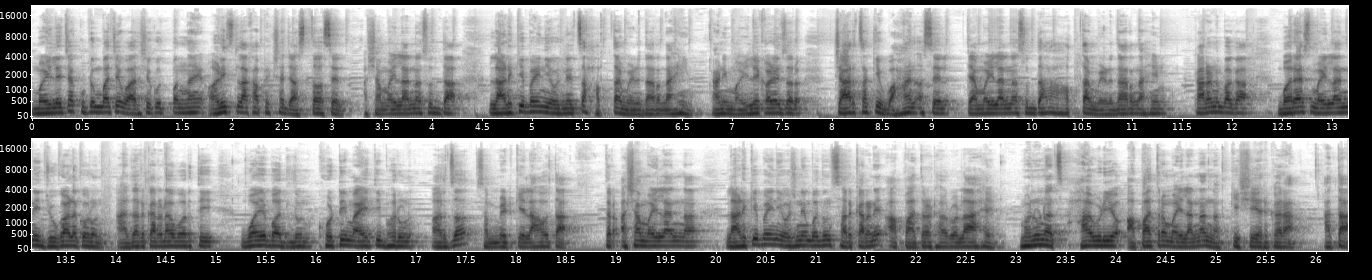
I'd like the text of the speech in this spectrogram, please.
महिलेच्या कुटुंबाचे वार्षिक उत्पन्न हे अडीच लाखापेक्षा जास्त असेल अशा महिलांना सुद्धा लाडकी बहीण योजनेचा हप्ता मिळणार नाही. आणि महिलेकडे जर चारचाकी वाहन असेल त्या महिलांना सुद्धा हा हप्ता मिळणार नाही. कारण बघा बऱ्याच महिलांनी जुगाड करून आधार कार्डावरती वय बदलून खोटी माहिती भरून अर्ज सबमिट केला होता. तर अशा महिलांना लाडकी बहीण योजनेमधून सरकारने अपात्र ठरवलं आहे. म्हणूनच हा व्हिडिओ अपात्र महिलांना नक्की शेअर करा. आता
